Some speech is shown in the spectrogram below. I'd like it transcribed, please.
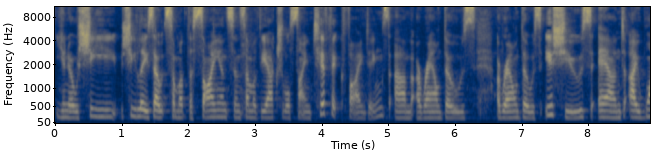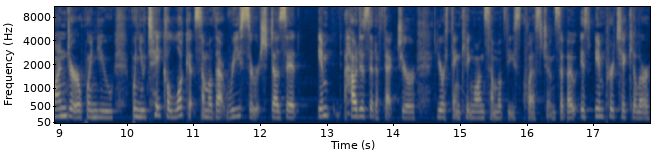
you know, she, she lays out some of the science and some of the actual scientific findings um, around, those, around those issues. And I wonder when you, when you take a look at some of that research, does it how does it affect your your thinking on some of these questions about is in particular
